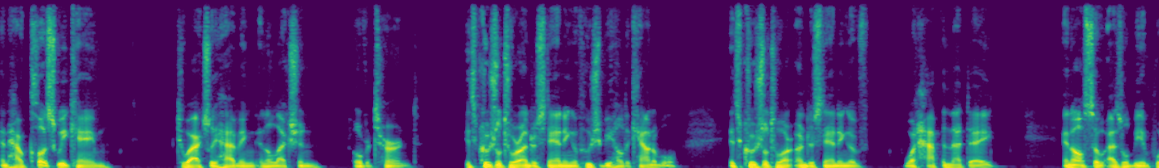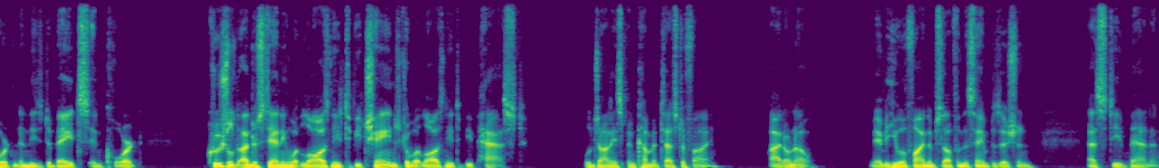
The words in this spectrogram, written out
and how close we came to actually having an election overturned. It's crucial to our understanding of who should be held accountable. It's crucial to our understanding of what happened that day. And also, as will be important in these debates in court, crucial to understanding what laws need to be changed or what laws need to be passed. Will Johnny Eastman come and testify? I don't know. Maybe he will find himself in the same position as Steve Bannon.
